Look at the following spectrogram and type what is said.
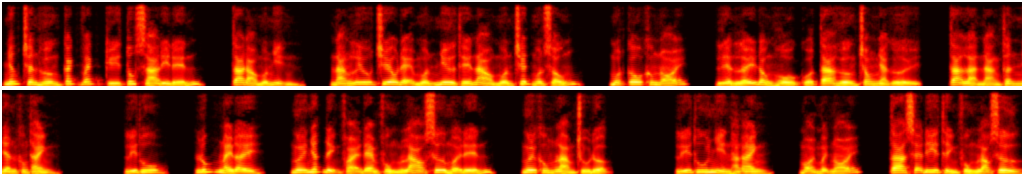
nhấc chân hướng cách vách ký túc xá đi đến, ta đảo muốn nhìn, nàng Lưu Chiêu đệ muốn như thế nào muốn chết muốn sống, một câu không nói, liền lấy đồng hồ của ta hướng trong nhà gửi, ta là nàng thân nhân không thành. Lý Thu, lúc này đây, ngươi nhất định phải đem phùng lao sư mời đến, ngươi không làm chủ được. Lý Thu nhìn Hàn Anh, mỏi mệt nói, ta sẽ đi thỉnh phùng Lão sư,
